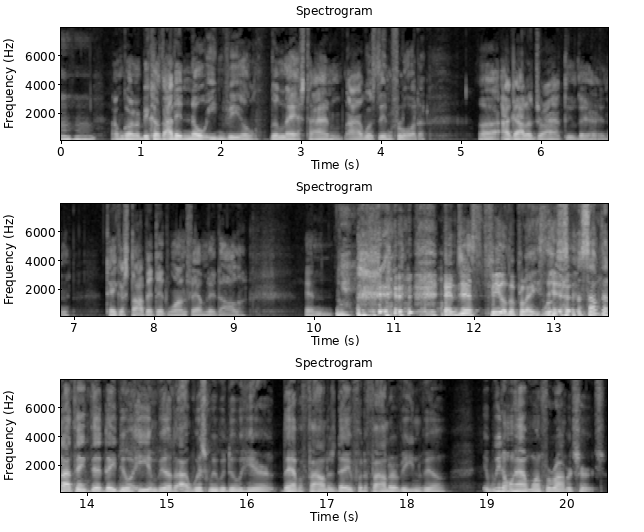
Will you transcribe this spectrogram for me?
I'm gonna because I didn't know Eatonville the last time I was in Florida. Uh, I got to drive through there and take a stop at that one Family Dollar, and and just feel the place. S- Something I think that they do in Eatonville that I wish we would do here. They have a Founders Day for the founder of Eatonville. We don't have one for Robert Church.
